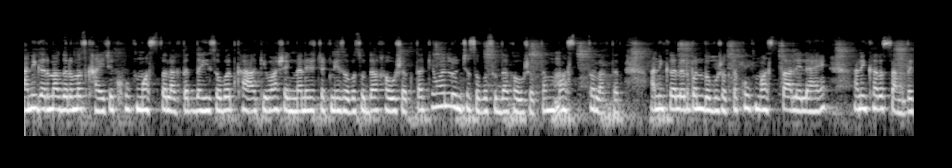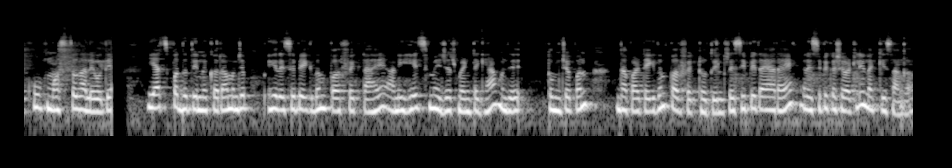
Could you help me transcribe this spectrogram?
आणि गरमागरमच खायचे खूप मस्त लागतात. दहीसोबत खा किंवा शेंगदाण्याच्या चटणीसोबतसुद्धा खाऊ शकता किंवा लोणच्यासोबतसुद्धा खाऊ शकता. मस्त लागतात. आणि कलर पण बघू शकता. खूप मस्त आलेला आहे. आणि खरंच सांगते खूप मस्त झाले होते. याच पद्धतीनं करा. म्हणजे ही रेसिपी एकदम परफेक्ट आहे. आणि हेच मेजरमेंट घ्या. म्हणजे तुमचे पण धपाटे एकदम परफेक्ट होतील. रेसिपी तयार आहे. रेसिपी कशी वाटली नक्की सांगा.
